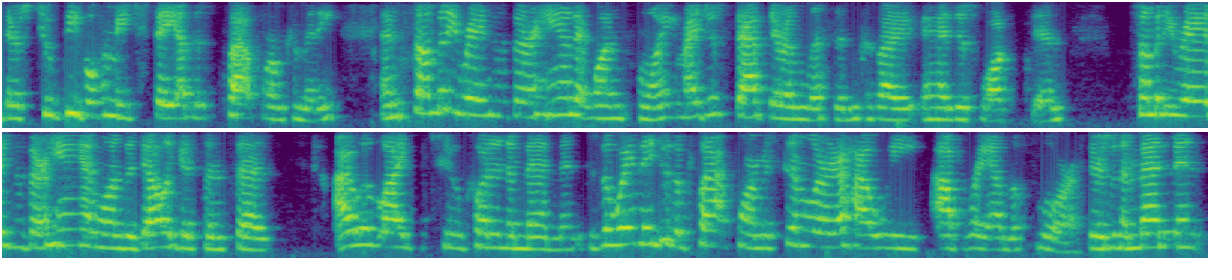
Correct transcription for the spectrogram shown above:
There's two people from each state on this platform committee, and somebody raises their hand at one point, and I just sat there and listened because I had just walked in. Somebody raises their hand, one of the delegates, and says, I would like to put an amendment because the way they do the platform is similar to how we operate on the floor. If there's an amendment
